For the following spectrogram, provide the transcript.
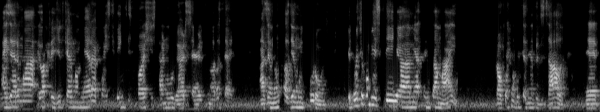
mas era uma, eu acredito que era uma mera coincidência esporte de estar no lugar certo na hora certa. Mas eu não fazia muito por onde. Depois que eu comecei a me atentar mais para o que acontecia dentro de sala, é,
